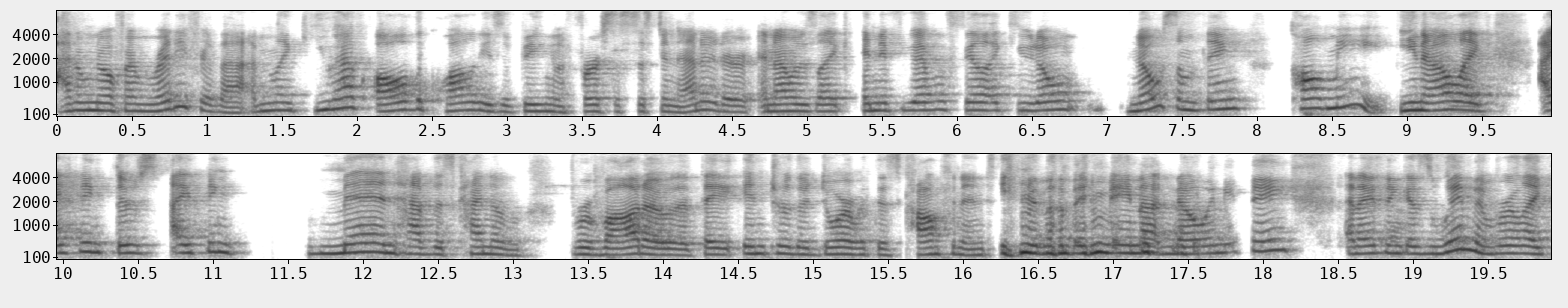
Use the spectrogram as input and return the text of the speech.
I don't know if I'm ready for that. I'm like, you have all the qualities of being a first assistant editor. And I was like, and if you ever feel like you don't know something, call me. You know, like I think there's, I think men have this kind of bravado that they enter the door with this confidence, even though they may not know anything. And I think as women, we're like,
